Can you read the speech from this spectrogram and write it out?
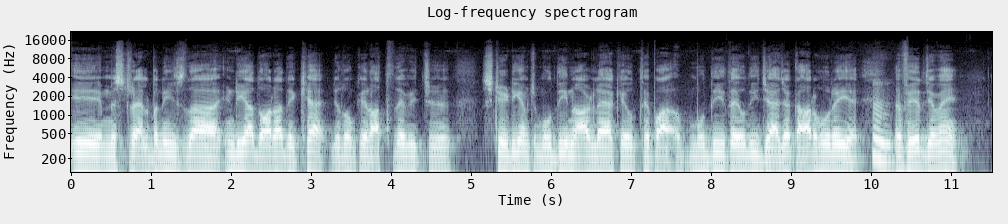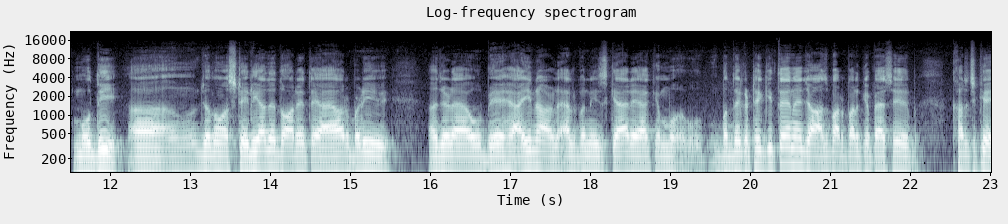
ਇਹ ਮਿਸਟਰ ਐਲਬਨੀਜ਼ ਦਾ ਇੰਡੀਆ ਦੌਰਾ ਦੇਖਿਆ ਜਦੋਂ ਕਿ ਰੱਥ ਦੇ ਵਿੱਚ ਸਟੇਡੀਅਮ 'ਚ ਮੋਦੀ ਨਾਲ ਲੈ ਕੇ ਉੱਥੇ ਮੋਦੀ ਤੇ ਉਹਦੀ ਜੈ ਜੈਕਾਰ ਹੋ ਰਹੀ ਹੈ। ਤੇ ਫਿਰ ਜਿਵੇਂ ਮੋਦੀ ਜਦੋਂ ਆਸਟ੍ਰੇਲੀਆ ਦੇ ਦੌਰੇ ਤੇ ਆਇਆ ਔਰ ਬੜੀ ਜਿਹੜਾ ਉਹ ਬੇਹਯਾਈ ਨਾਲ ਐਲਬਨੀਜ਼ ਕਹਿ ਰਿਹਾ ਕਿ ਬੰਦੇ ਇਕੱਠੇ ਕੀਤੇ ਨੇ ਜਹਾਜ਼ ਭਰ ਭਰ ਕੇ ਪੈਸੇ ਖਰਚ ਕੇ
